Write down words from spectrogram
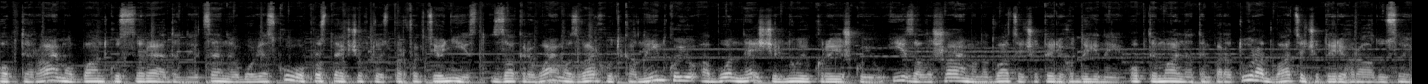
Обтираємо банку зсередини. Це не обов'язково, просто якщо хтось перфекціоніст. Закриваємо зверху тканинкою або нещільною кришкою і залишаємо на 24 години. Оптимальна температура 24 градуси.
